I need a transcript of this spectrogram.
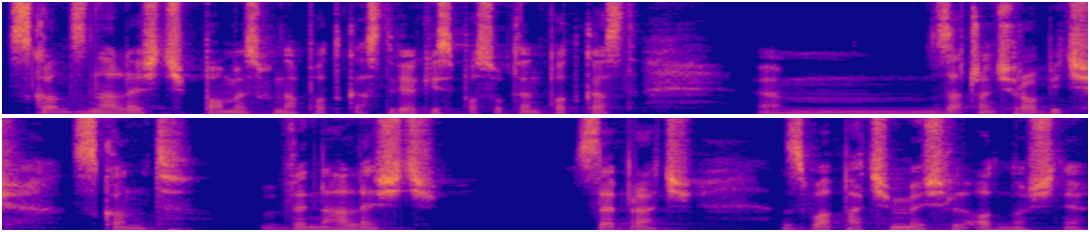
skąd znaleźć pomysł na podcast, w jaki sposób ten podcast um, zacząć robić, skąd wynaleźć, zebrać, złapać myśl odnośnie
